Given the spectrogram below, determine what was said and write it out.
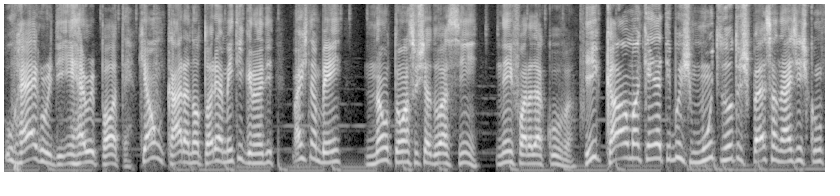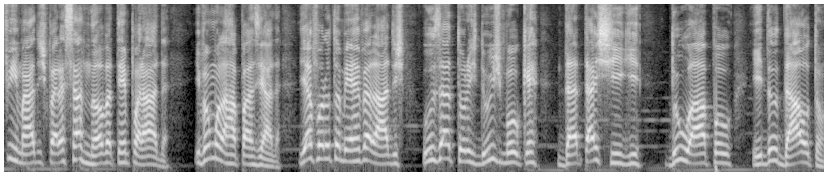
o Hagrid em Harry Potter, que é um cara notoriamente grande, mas também não tão assustador assim, nem fora da curva. E calma que ainda temos muitos outros personagens confirmados para essa nova temporada. E vamos lá, rapaziada. Já foram também revelados os atores do Smoker, da Tashig, do Apple e do Dalton.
